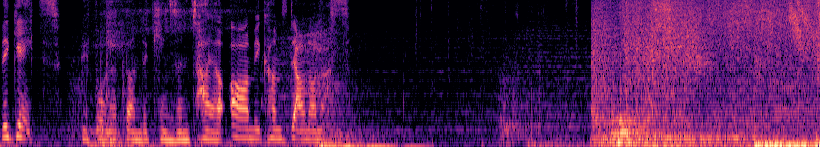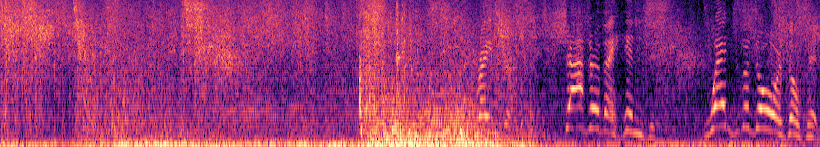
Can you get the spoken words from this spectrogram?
the gates, before the Thunder King's entire army comes down on us. Rangers, shatter the hinges! Wedge the doors open!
